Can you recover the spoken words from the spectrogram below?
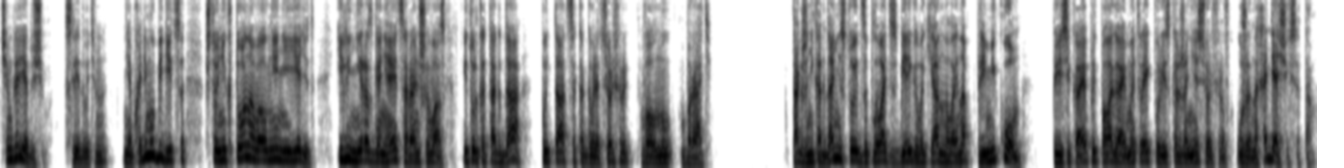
чем для едущего. Следовательно, необходимо убедиться, что никто на волне не едет или не разгоняется раньше вас, и только тогда пытаться, как говорят серферы, волну брать. Также никогда не стоит заплывать с берега в океан на лайнап прямиком, пересекая предполагаемые траектории скольжения серферов, уже находящихся там.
